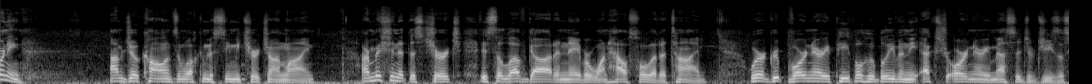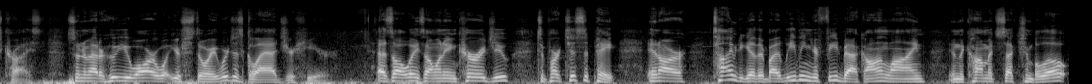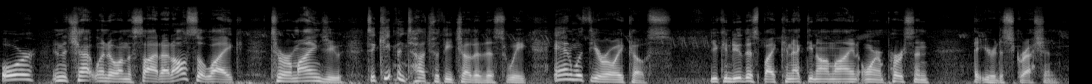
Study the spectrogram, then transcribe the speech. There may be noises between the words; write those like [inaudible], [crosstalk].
Good morning. I'm Joe Collins, and welcome to Simi Church Online. Our mission at this church is to love God and neighbor one household at a time. We're a group of ordinary people who believe in the extraordinary message of Jesus Christ. So, no matter who you are or what your story, we're just glad you're here. As always, I want to encourage you to participate in our time together by leaving your feedback online in the comments section below or in the chat window on the side. I'd also like to remind you to keep in touch with each other this week and with your oikos. You can do this by connecting online or in person at your discretion.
